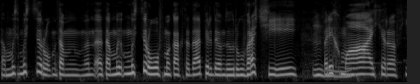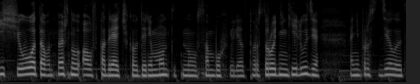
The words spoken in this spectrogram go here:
там мастеров, там, э, там мастеров мы как-то, да, передаем друг другу, врачей, угу. парикмахеров, еще там, вот, понимаешь, ну, а уж подрядчиков для ремонта, ну, сам Бог велел. Просто родненькие люди, они просто делают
